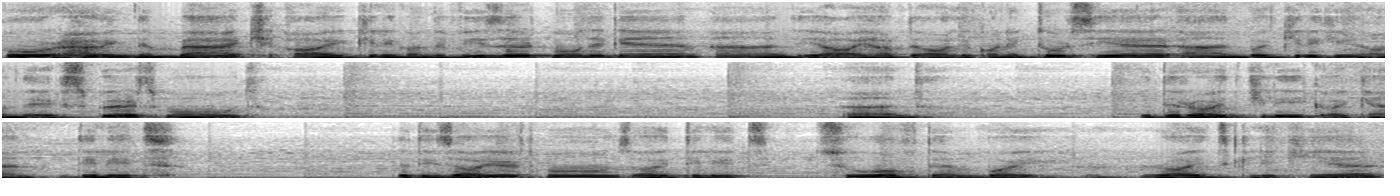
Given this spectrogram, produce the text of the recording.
for having them back I click on the wizard mode again and yeah I have the, all the connectors here and by clicking on the expert mode and with the right click I can delete the desired ones I delete two of them by right click here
